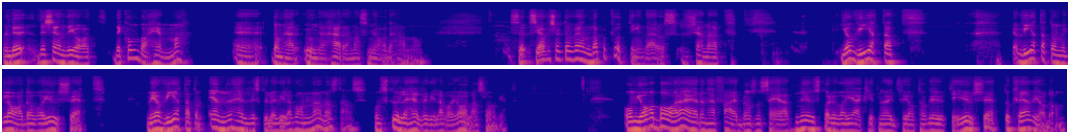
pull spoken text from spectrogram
Men det, det kände jag att det kommer bara hämma eh, de här unga herrarna som jag hade hand om. Så, så jag försökte att vända på kuttingen där och känna att jag vet att jag vet att de är glada att vara i U21. Men jag vet att de ännu hellre skulle vilja vara någon annanstans. De skulle hellre vilja vara i A-landslaget. Om jag bara är den här farbrorn som säger att nu ska du vara jäkligt nöjd för jag har tagit ut dig i U21, då kväver jag dem.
